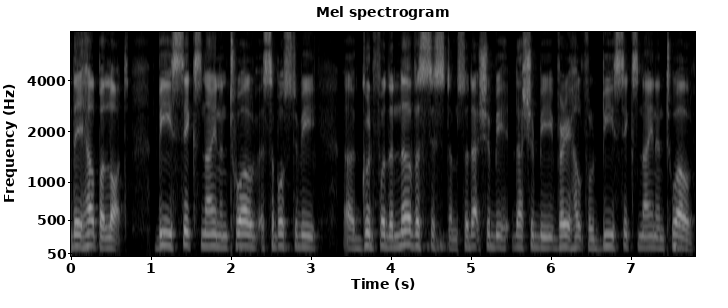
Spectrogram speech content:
They help a lot. B6, 9, and 12 are supposed to be uh, good for the nervous system. So that should be that should be very helpful. B6, 9, and 12.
